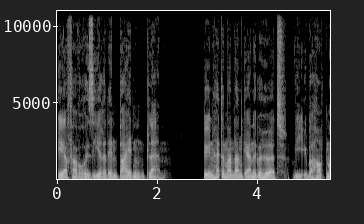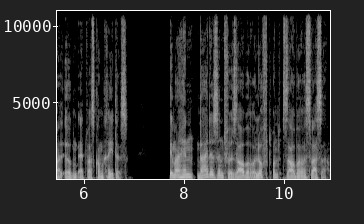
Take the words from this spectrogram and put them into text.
Er favorisiere den Biden-Plan. Den hätte man dann gerne gehört, wie überhaupt mal irgendetwas Konkretes. Immerhin, beide sind für saubere Luft und sauberes Wasser.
